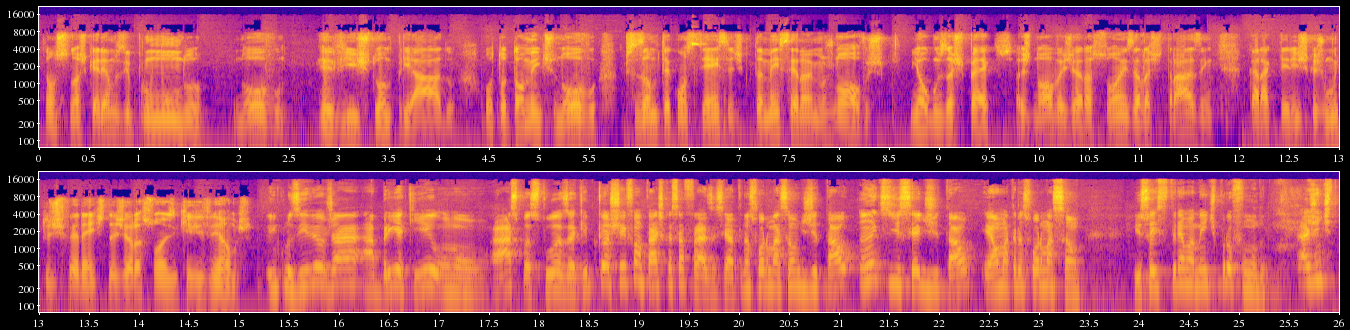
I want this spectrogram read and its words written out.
Então, se nós queremos ir para um mundo novo, revisto, ampliado ou totalmente novo, precisamos ter consciência de que também seremos novos em alguns aspectos. As novas gerações, elas trazem características muito diferentes das gerações em que vivemos. Inclusive, eu já abri aqui um aspas tuas aqui, porque eu achei fantástica essa frase. Assim, a transformação digital, antes de ser digital, é uma transformação. Isso é extremamente profundo. A gente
